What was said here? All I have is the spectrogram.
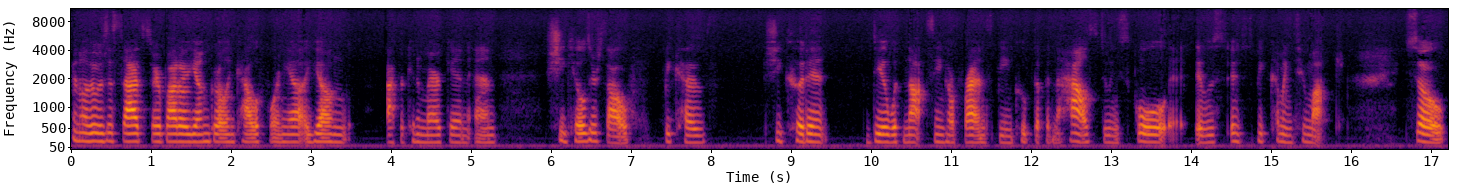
You know there was a sad story about a young girl in california a young african american and she killed herself because she couldn't deal with not seeing her friends, being cooped up in the house, doing school. It was it's becoming too much. So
